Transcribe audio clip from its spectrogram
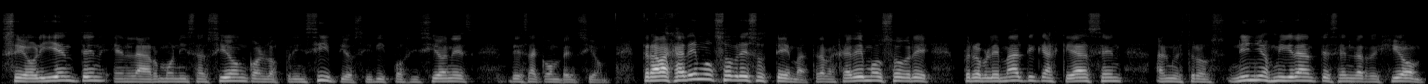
se orienten en la armonización con los principios y disposiciones de esa convención. Trabajaremos sobre esos temas, trabajaremos sobre problemáticas que hacen a nuestros niños migrantes en la región,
